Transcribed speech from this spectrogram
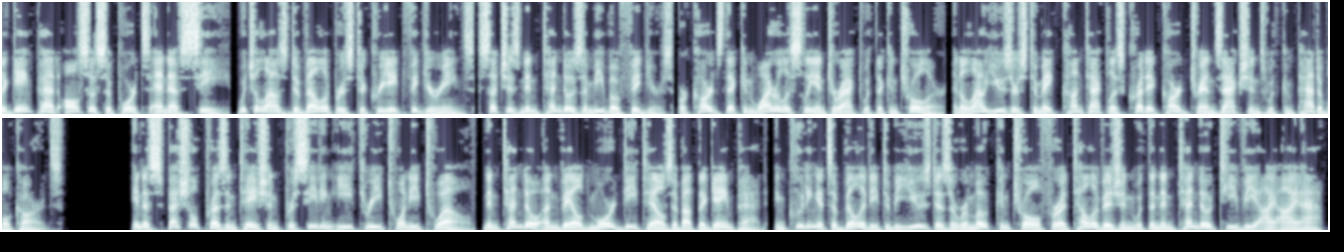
The gamepad also supports NFC, which allows developers to create figurines such as Nintendo's Amiibo figures or cards that can wirelessly interact with the controller, and allow users to make contactless credit card transactions with compatible cards. In a special presentation preceding E3 2012, Nintendo unveiled more details about the gamepad, including its ability to be used as a remote control for a television with the Nintendo TVII app,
